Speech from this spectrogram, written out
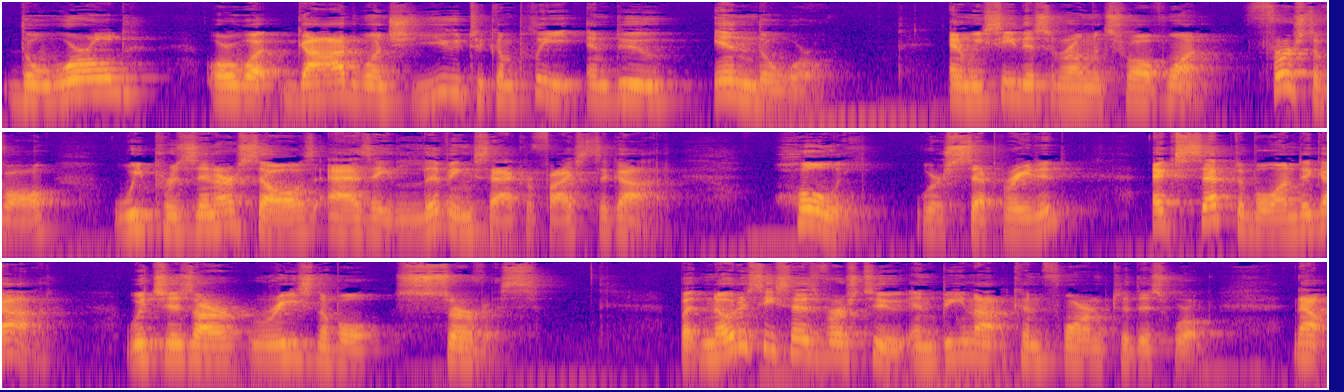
the world or what God wants you to complete and do in the world. And we see this in Romans 12:1. First of all, we present ourselves as a living sacrifice to God. Holy, we're separated acceptable unto God, which is our reasonable service. But notice he says, verse 2, and be not conformed to this world. Now,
